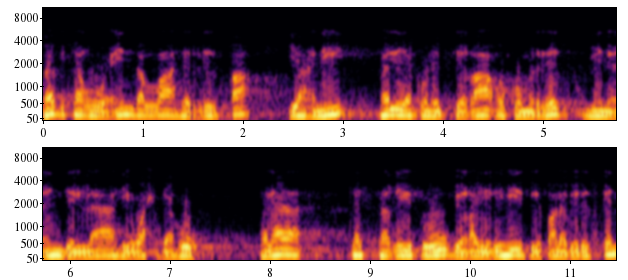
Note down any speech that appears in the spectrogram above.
فابتغوا عند الله الرزق يعني فليكن ابتغاؤكم الرزق من عند الله وحده. فلا تستغيثوا بغيره في طلب رزق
